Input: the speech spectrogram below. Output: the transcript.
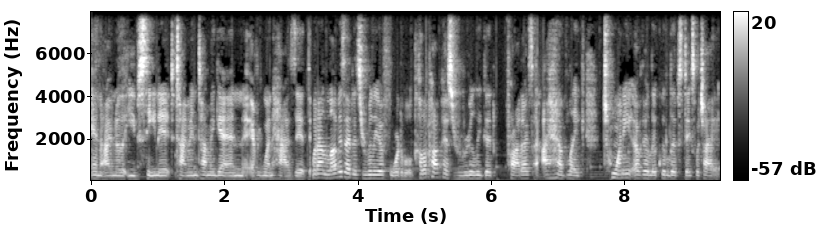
and I know that you've seen it time and time again. Everyone has it. What I love is that it's really affordable. ColourPop has really good products. I have like 20 of their liquid lipsticks, which I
